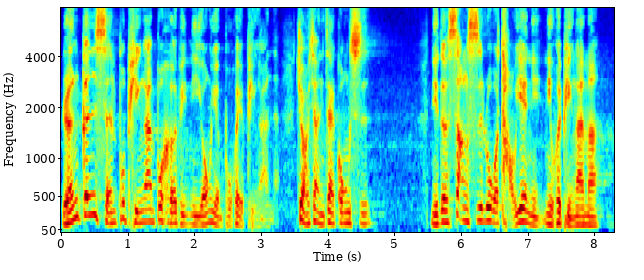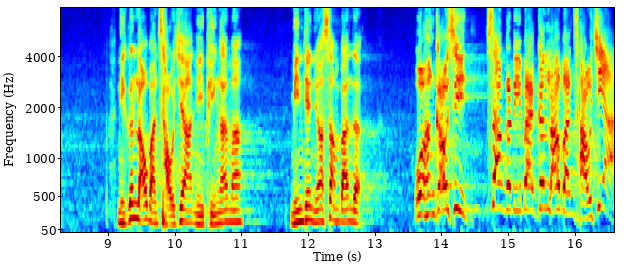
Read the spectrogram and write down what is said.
人跟神不平安、不和平，你永远不会平安的。就好像你在公司，你的上司如果讨厌你，你会平安吗？你跟老板吵架，你平安吗？明天你要上班的，我很高兴。上个礼拜跟老板吵架，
